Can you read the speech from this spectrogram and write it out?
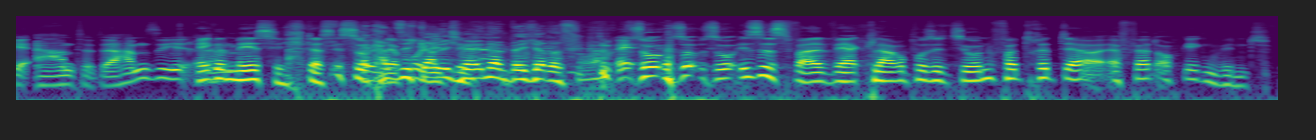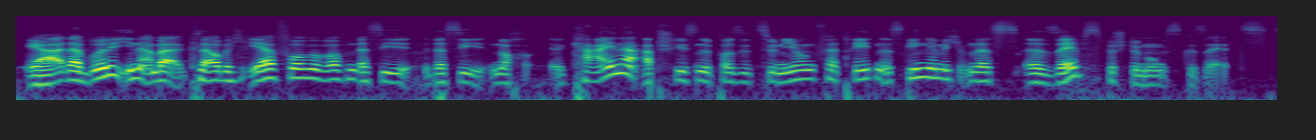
geerntet. Da haben sie ähm, regelmäßig. Ähm, das ist so. Man kann sich Politik. gar nicht mehr erinnern, welcher das war. so, so, so ist es, weil wer klare Positionen vertritt, der erfährt auch Gegenwind. Ja, da wurde ihnen aber, glaube ich, eher vorgeworfen, dass sie, dass sie noch keine abschließende Positionierung vertreten. Es ging nämlich um das äh, Selbstbestimmungsgesetz.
